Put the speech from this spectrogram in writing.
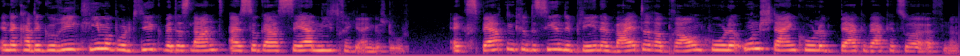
In der Kategorie Klimapolitik wird das Land als sogar sehr niedrig eingestuft. Experten kritisieren die Pläne weiterer Braunkohle- und Steinkohlebergwerke zu eröffnen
